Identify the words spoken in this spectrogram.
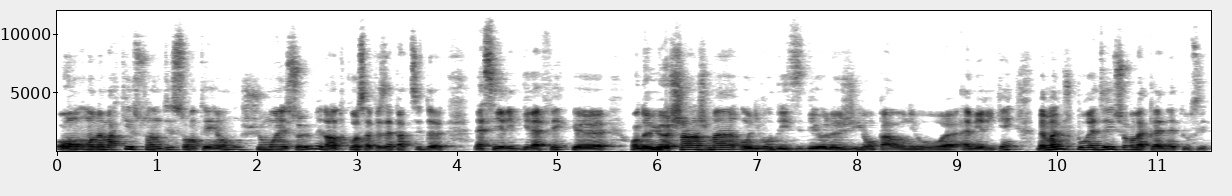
on, a marqué 70-71, je suis moins sûr, mais en tout cas, ça faisait partie de la série de graphiques. Euh, on a eu un changement au niveau des idéologies, on parle au niveau américain, mais même, je pourrais dire, sur la planète aussi.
